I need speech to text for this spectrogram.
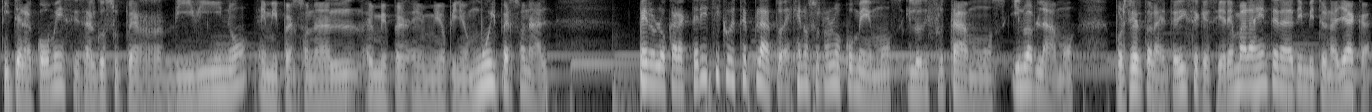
Y te la comes, es algo súper divino, en mi, personal, en mi, en mi opinión muy personal pero lo característico de este plato es que nosotros lo comemos y lo disfrutamos y lo hablamos. Por cierto, la gente dice que si eres mala gente nadie te invita a una yaca.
